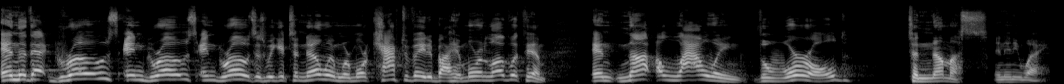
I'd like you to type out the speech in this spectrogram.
And that that grows and grows and grows as we get to know Him. We're more captivated by Him, more in love with Him, and not allowing the world to numb us in any way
